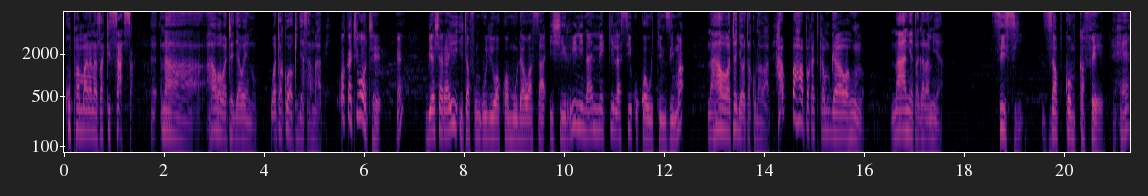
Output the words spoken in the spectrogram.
kupambana na za kisasa. E, Na hawa wateja wenu watakuwa wakija saa ngapi? wakati wote eh? Biashara hii itafunguliwa kwa muda wa saa ishirini na nne kila siku kwa wiki nzima. Na hawa wateja watakula wapi? Hapa hapa katika mgahawa huno. Nani atagharamia? Sisi Zapcom Cafe Ehe.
